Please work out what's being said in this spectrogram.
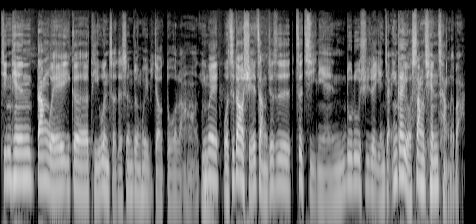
今天当为一个提问者的身份会比较多了哈，因为我知道学长就是这几年陆陆续续的演讲应该有上千场了吧。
